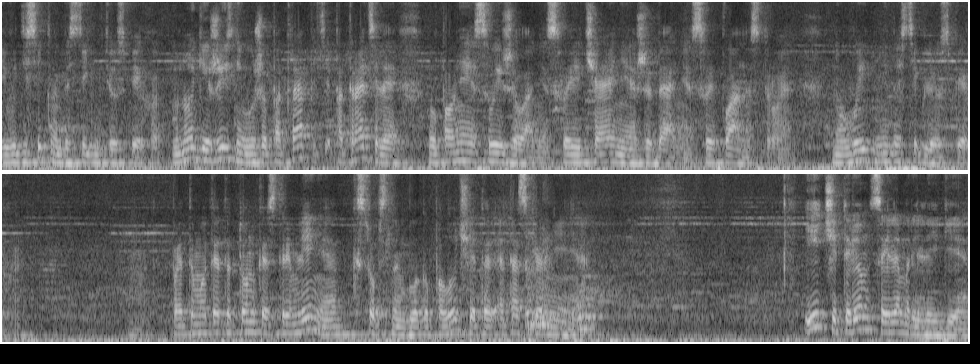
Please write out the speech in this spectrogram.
и вы действительно достигнете успеха. Многие жизни вы уже потратите, потратили, выполняя свои желания, свои чаяния, ожидания, свои планы строя, но вы не достигли успеха. Поэтому вот это тонкое стремление к собственному благополучию это, это осквернение. И четырем целям религии.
